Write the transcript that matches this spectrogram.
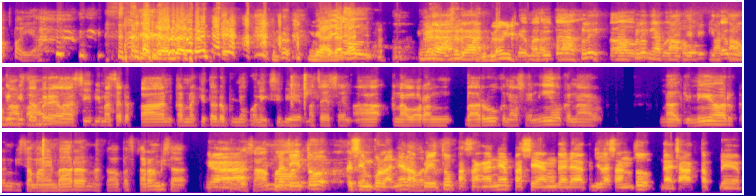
apa ya? Enggak ada kan? Enggak ada kan? Bingung. Nggak ada masa depan. Bilang ya. Ya maksudnya Rafli, kalau Rafli nggak ngaku tahu kita nggak tahu mungkin bisa berelasi di masa depan karena kita udah punya koneksi di masa SMA, kenal orang baru, kenal senior, kenal kenal junior, kan bisa main bareng atau apa. Sekarang bisa Enggak. kerja sama. Ya, Berarti itu kesimpulannya Iya, Rapli itu pasangannya pas yang gak ada kejelasan tuh gak cakep deh. oh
